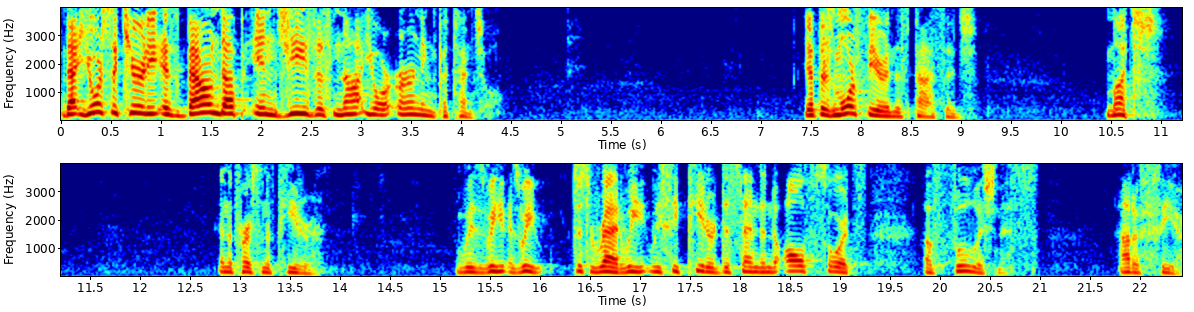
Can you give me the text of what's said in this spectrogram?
that your security is bound up in Jesus, not your earning potential? Yet there's more fear in this passage. Much in the person of Peter. As we, as we just read, we, we see Peter descend into all sorts of foolishness out of fear.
